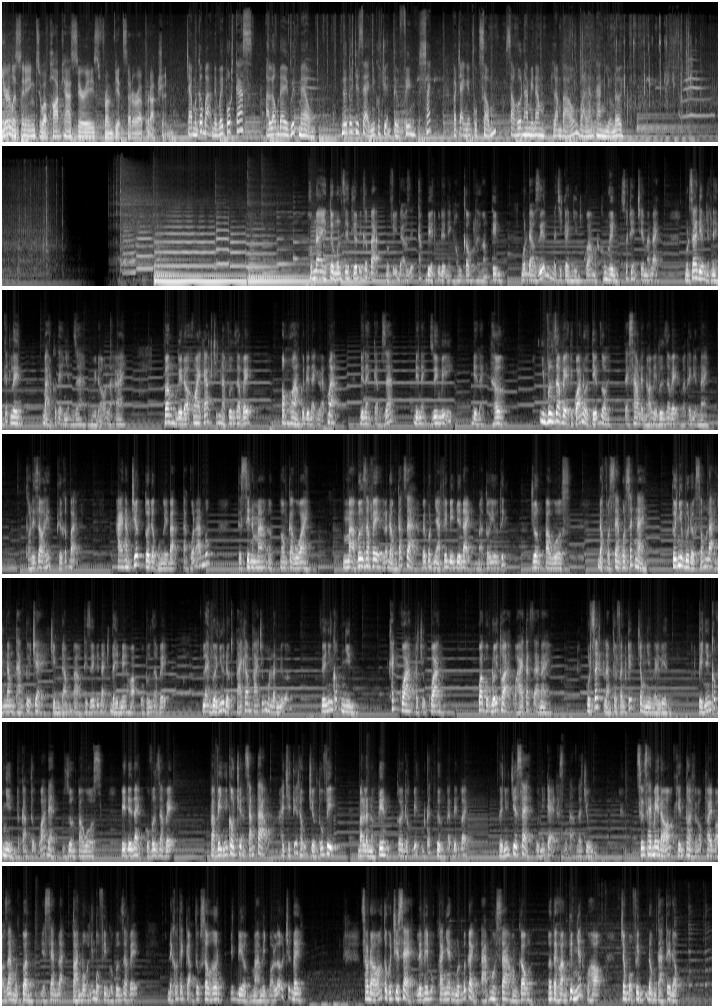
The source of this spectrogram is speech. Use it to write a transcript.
You're listening to a podcast series from Vietcetera Production. Chào mừng các bạn đến với podcast Along Day with Mel, nơi tôi chia sẻ những câu chuyện từ phim, sách và trải nghiệm cuộc sống sau hơn 20 năm làm báo và lang thang nhiều nơi. Hôm nay tôi muốn giới thiệu đến các bạn một vị đạo diễn đặc biệt của điện ảnh Hồng Kông thời Hoàng Kim. Một đạo diễn mà chỉ cần nhìn qua một khung hình xuất hiện trên màn ảnh, một giai điệu nhạc nền cất lên, bạn có thể nhận ra người đó là ai. Vâng, người đó không ai khác chính là Vương Gia Vệ, ông hoàng của điện ảnh lãng mạn, điện ảnh cảm giác, điện ảnh duy mỹ, điện ảnh thơ. Nhưng Vương Gia Vệ thì quá nổi tiếng rồi, tại sao lại nói về Vương Gia Vệ vào thời điểm này? Có lý do hết, thưa các bạn. Hai năm trước tôi được một người bạn tặng cuốn artbook từ Cinema ở Hong Kong mà Vương Gia Vệ là đồng tác giả với một nhà phê bình điện ảnh mà tôi yêu thích, John Powers. Đọc và xem cuốn sách này, tôi như vừa được sống lại những năm tháng tuổi trẻ chìm đắm vào thế giới điện ảnh đầy mê hoặc của Vương Gia Vệ. Lại vừa như được tái khám phá chúng một lần nữa, dưới những góc nhìn khách quan và chủ quan. Qua cuộc đối thoại của hai tác giả này, cuốn sách làm tôi phấn kích trong nhiều ngày liền vì những góc nhìn và cảm thụ quá đẹp của John Powers, vì điện ảnh của Vương Gia Vệ và vì những câu chuyện sáng tạo hay chi tiết hậu trường thú vị mà lần đầu tiên tôi được biết một cách tường tận đến vậy từ những chia sẻ của những kẻ đã sáng tạo ra chúng. Sự say mê đó khiến tôi phải phải bỏ ra một tuần để xem lại toàn bộ những bộ phim của Vương Gia Vệ để có thể cảm xúc sâu hơn những điều mà mình bỏ lỡ trước đây. Sau đó tôi có chia sẻ lên Facebook cá nhân một bức ảnh 8 ngôi sao Hồng Kông ở tại hoàng kim nhất của họ trong bộ phim Đông Tả Tê Độc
